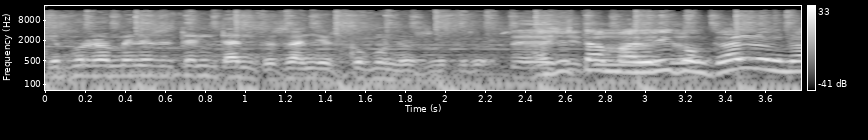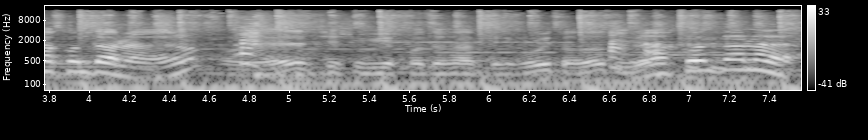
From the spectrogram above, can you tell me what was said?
Que por lo menos estén tantos años como nosotros. Has estado en Madrid con Carlos y no has contado nada, ¿no? Joder, si subí fotos al Facebook y todo, No has contado nada.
